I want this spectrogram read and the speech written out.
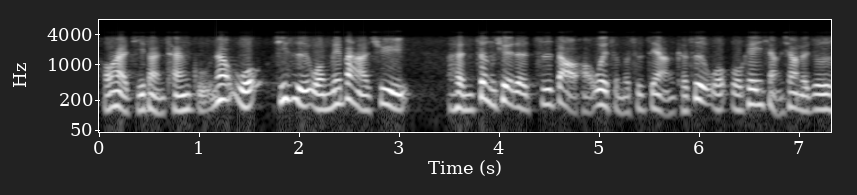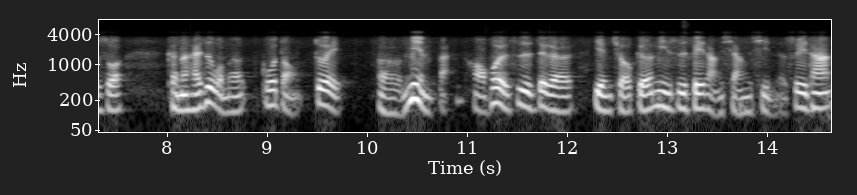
红海集团参股。那我其实我没办法去。很正确的知道哈为什么是这样，可是我我可以想象的就是说，可能还是我们郭董对呃面板哈或者是这个眼球革命是非常相信的，所以他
